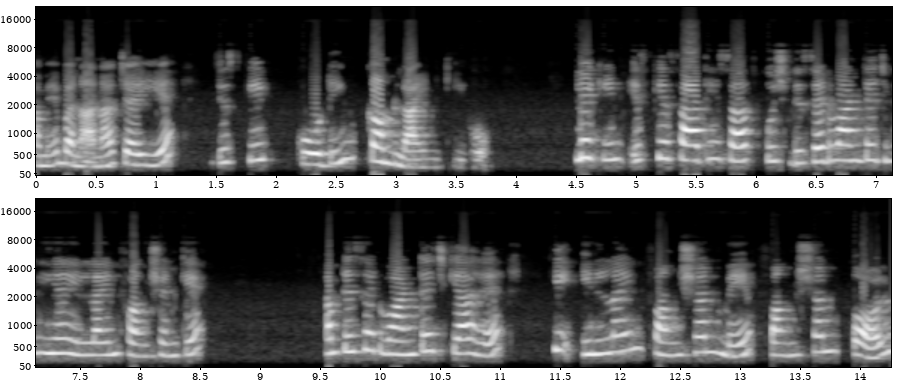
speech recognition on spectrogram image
हमें बनाना चाहिए, जिसकी कोडिंग कम लाइन की हो। लेकिन इसके साथ ही साथ कुछ डिसएडवांटेज भी हैं इनलाइन फ़ंक्शन के। अब डिसएडवांटेज क्या है कि इनलाइन फ़ंक्शन में फ़ंक्शन कॉल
